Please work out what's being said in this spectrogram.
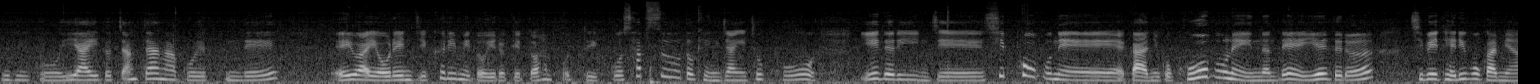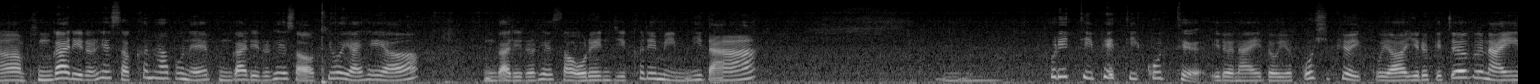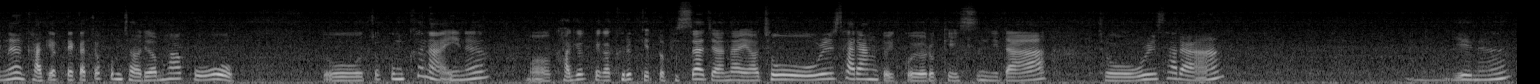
그리고 이 아이도 짱짱하고 예쁜데 AY 오렌지 크리미도 이렇게 또 한 포트 있고 삽수도 굉장히 좋고 얘들이 이제 10호분에가 아니고 9호분에 있는데 얘들은 집에 데리고 가면 분갈이를 해서 큰 화분에 분갈이를 해서 키워야 해요. 분갈이를 해서 오렌지 크리미입니다. 프리티 패티 코트 이런 아이도 꽃이 피어 있고요. 이렇게 적은 아이는 가격대가 조금 저렴하고 또 조금 큰 아이는 뭐 가격대가 그렇게 또 비싸지 않아요. 조울 사랑도 있고 이렇게 있습니다. 조울 사랑 음, 얘는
